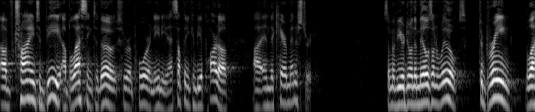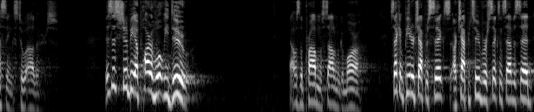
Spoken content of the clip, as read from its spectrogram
of trying to be a blessing to those who are poor and needy. That's something you can be a part of uh, in the care ministry. Some of you are doing the Meals on Wheels to bring blessings to others. This is, should be a part of what we do. That was the problem of Sodom and Gomorrah. Second Peter chapter six or chapter two verse six and seven said,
